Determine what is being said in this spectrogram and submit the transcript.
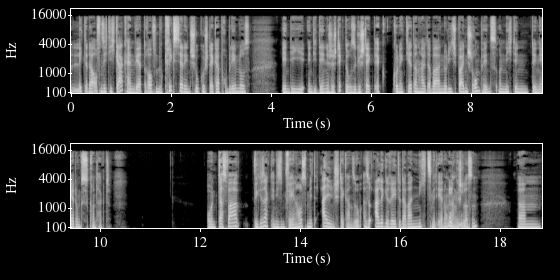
legte da offensichtlich gar keinen Wert drauf und du kriegst ja den Schokostecker problemlos in die, in die dänische Steckdose gesteckt. Er konnektiert dann halt aber nur die beiden Strompins und nicht den, den Erdungskontakt. Und das war, wie gesagt, in diesem Ferienhaus mit allen Steckern so. Also alle Geräte, da war nichts mit Erdung angeschlossen. ähm,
